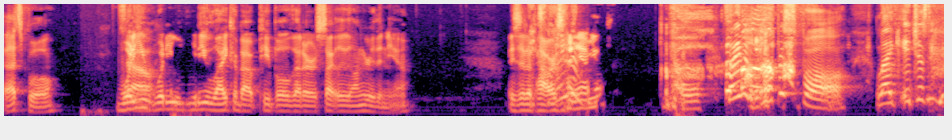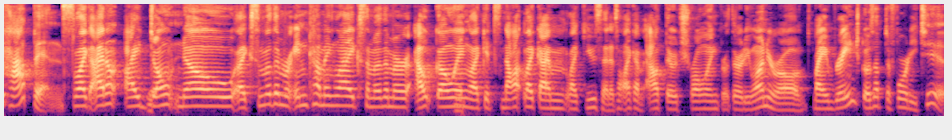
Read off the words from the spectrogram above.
That's cool. What do you what do you what do you like about people that are slightly younger than you? Is it a power even- dynamic? No, it's not even purposeful. Like it just happens like i don't i don't know like some of them are incoming like some of them are outgoing like it's not like i'm like you said it's not like i'm out there trolling for 31 year olds my range goes up to 42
